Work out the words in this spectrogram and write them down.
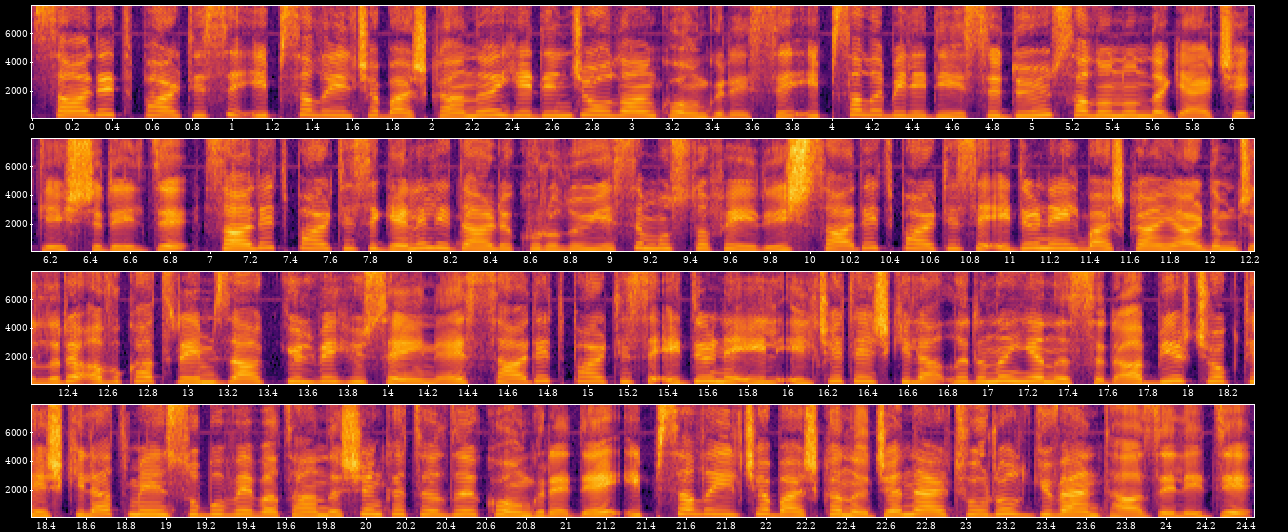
Saadet Partisi İpsala İlçe Başkanlığı 7. olan kongresi İpsala Belediyesi düğün salonunda gerçekleştirildi. Saadet Partisi Genel İdare Kurulu üyesi Mustafa Eriş, Saadet Partisi Edirne İl Başkan Yardımcıları Avukat Remzi Akgül ve Hüseyin'e, Saadet Partisi Edirne İl ilçe teşkilatlarının yanı sıra birçok teşkilat mensubu ve vatandaşın katıldığı kongrede İpsala İlçe Başkanı Caner Tuğrul güven tazeledi.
